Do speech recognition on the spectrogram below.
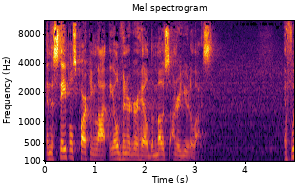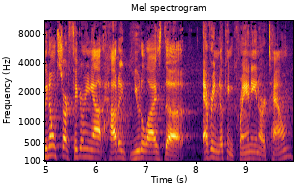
and the Staples parking lot, the old Vinegar Hill, the most underutilized. If we don't start figuring out how to utilize the every nook and cranny in our town,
